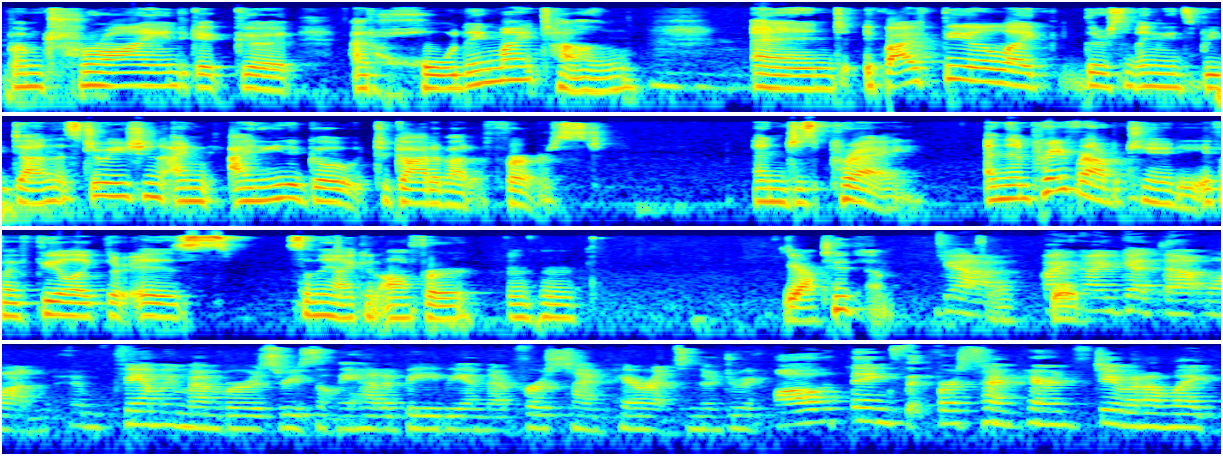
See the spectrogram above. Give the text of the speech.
but I'm trying to get good at holding my tongue. Mm-hmm. And if I feel like there's something needs to be done in that situation, I I need to go to God about it first, and just pray, and then pray for an opportunity if I feel like there is something I can offer. Mm-hmm. Yeah. To them. Yeah, I, I, get that one. Family members recently had a baby and they're first time parents and they're doing all the things that first time parents do. And I'm like,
